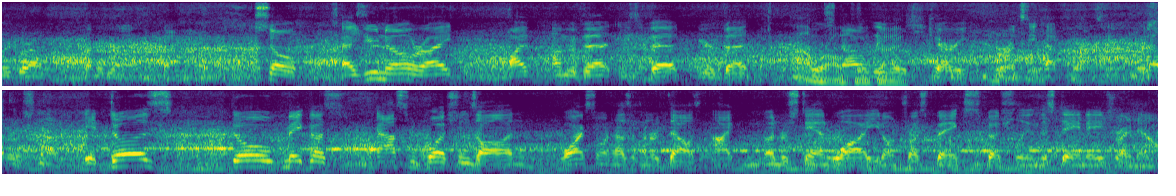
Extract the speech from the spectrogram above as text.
100 grand. 100 grand. Okay. So, as you know, right, I, I'm a vet, he's a vet, you're a vet. Oh, we're it's all not illegal guys. to carry currency, have currency. Nothing. It does, though, make us ask some questions on why someone has 100000 I can understand why you don't trust banks, especially in this day and age right now.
